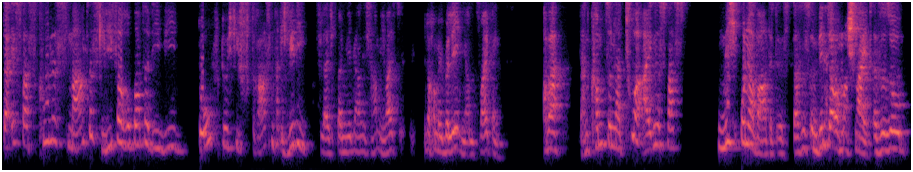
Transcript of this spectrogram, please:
da ist was Cooles, Smartes, Lieferroboter, die wie doof durch die Straßen fahren. Ich will die vielleicht bei mir gar nicht haben. Ich weiß, ich bin noch am Überlegen, am Zweifeln. Aber dann kommt so ein Naturereignis, was nicht unerwartet ist, dass es im Winter auch mal schneit. Also so.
